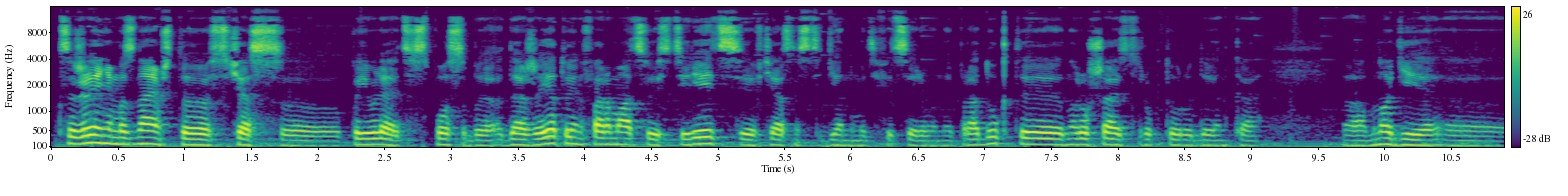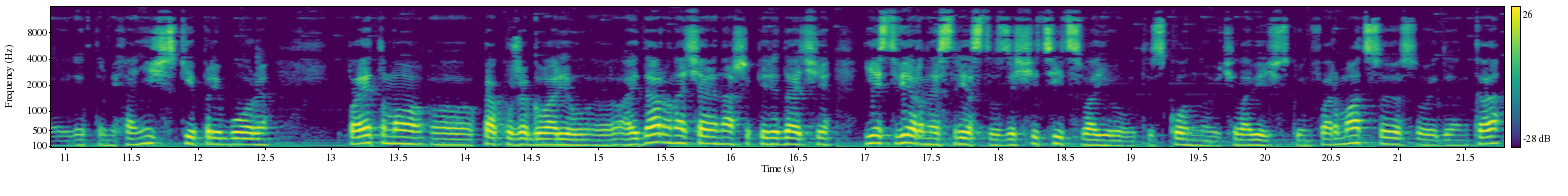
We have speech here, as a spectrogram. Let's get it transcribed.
К сожалению, мы знаем, что сейчас э, появляются способы даже эту информацию стереть, в частности, генно-модифицированные продукты нарушают структуру ДНК. Э, многие э, электромеханические приборы. Поэтому, э, как уже говорил Айдар в начале нашей передачи, есть верное средство защитить свою вот исконную человеческую информацию, свою ДНК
